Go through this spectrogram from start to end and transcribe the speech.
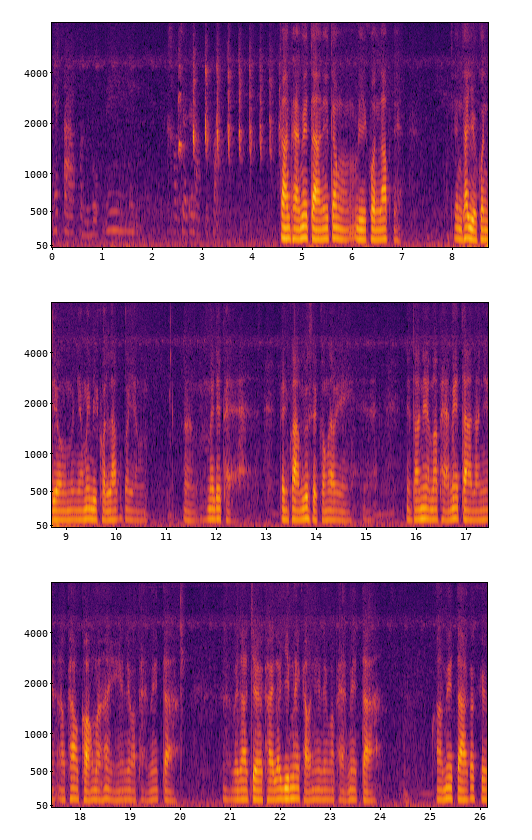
เมตตาขนลุกนี่เขาจะได้รับหรือเปล่าการแผ่เมตตานี่ต้องมีคนรับเนี่ย เช่นถ้าอยู่คนเดียวมันยังไม่มีคนรับก็ยังไม่ได้แผ่ เป็นความรู้สึกของเราเองเนี่ยตอนนี้มาแผ่เมตตาตอนนี้เอาข้าวของมาให้อย่างนี้เรียกว่าแผ่เมตตา เวลาเจอใครแล้วยิ้มให้เขาเนี่ยเรียกว่าแผ่เมตตา ความเมตตาก็คือ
